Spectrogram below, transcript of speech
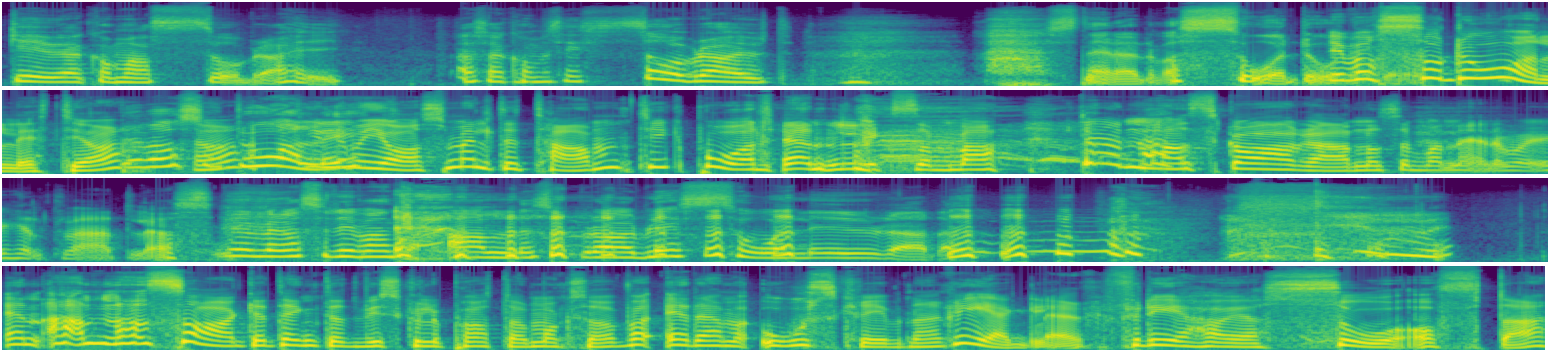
Gud jag kommer ha så bra hy. Alltså jag kommer se så bra ut. Snälla det var så dåligt. Det var så dåligt ja. Det var så ja. dåligt. Med jag som är lite tant gick på den liksom. Bara, den mascaran och så bara nej det var ju helt värdelös. Nej men alltså det var inte alls bra, jag blev så lurad. En annan sak jag tänkte att vi skulle prata om också, vad är det här med oskrivna regler? För det hör jag så ofta.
